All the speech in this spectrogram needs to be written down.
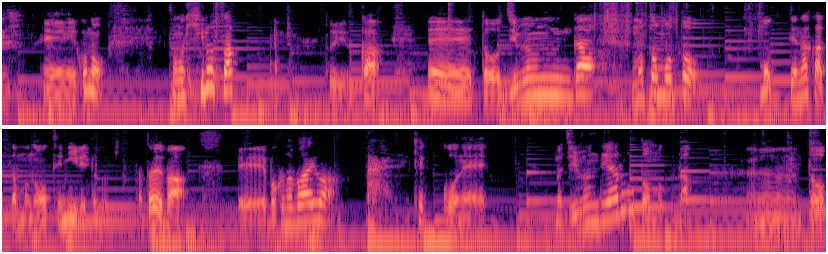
えー、この、その広さというか、えっ、と、自分がもともと持ってなかったものを手に入れたとき、例えば、え僕の場合は、結構ね、まあ、自分でやろうと思った、うーんと、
